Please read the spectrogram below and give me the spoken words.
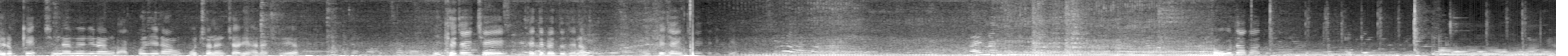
이렇게 진라면이랑 막걸리랑 5천원짜리 하나 주세요 아, 계좌이체 해드려도 되나? 아, 계좌이체 해드릴게요 말만 좀 어, 오다가도 라면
